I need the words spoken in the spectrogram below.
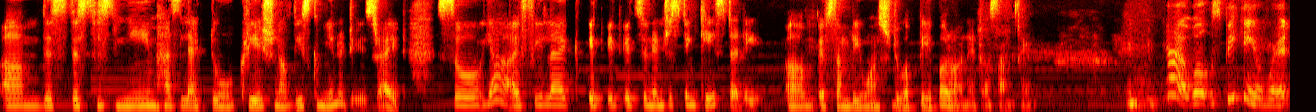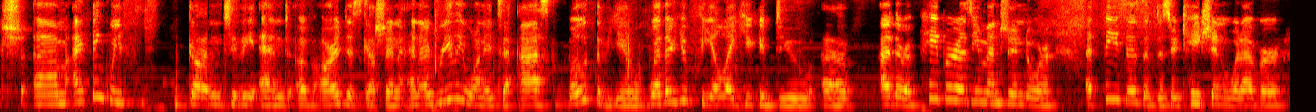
um, this this this meme has led to creation of these communities right? So yeah i feel like it, it it's an interesting case study um, if somebody wants to do a paper on it or something yeah, well, speaking of which, um, I think we've gotten to the end of our discussion, and I really wanted to ask both of you whether you feel like you could do uh, either a paper, as you mentioned, or a thesis, a dissertation, whatever,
